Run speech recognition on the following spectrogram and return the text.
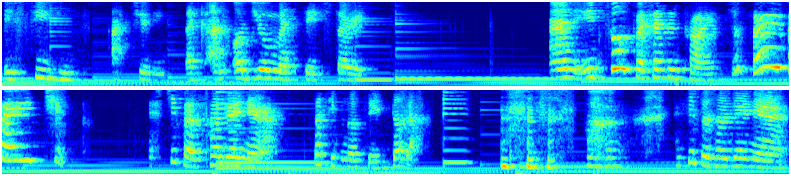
a CD, actually, like an audio message, sorry. And it sold for a certain price, just very, very cheap. As cheap as 100 naira. It's not even up to a dollar. as cheap as 100 naira.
